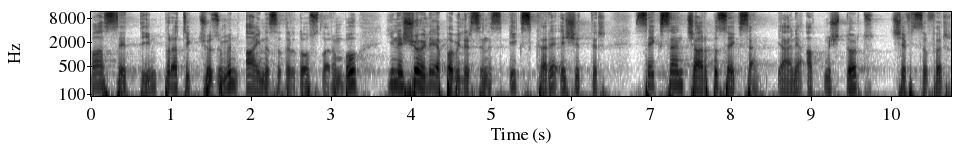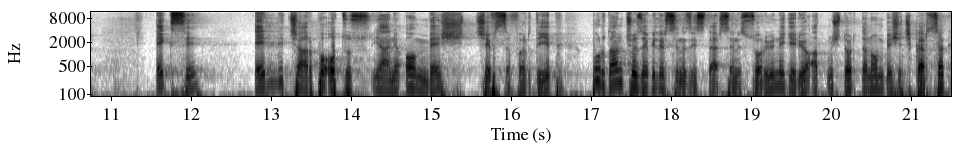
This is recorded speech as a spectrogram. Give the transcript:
bahsettiğim pratik çözümün aynısıdır dostlarım bu. Yine şöyle yapabilirsiniz. x kare eşittir. 80 çarpı 80 yani 64 çift 0 eksi 50 çarpı 30 yani 15 çift 0 deyip buradan çözebilirsiniz isterseniz soruyu. Ne geliyor? 64'ten 15'i çıkarsak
